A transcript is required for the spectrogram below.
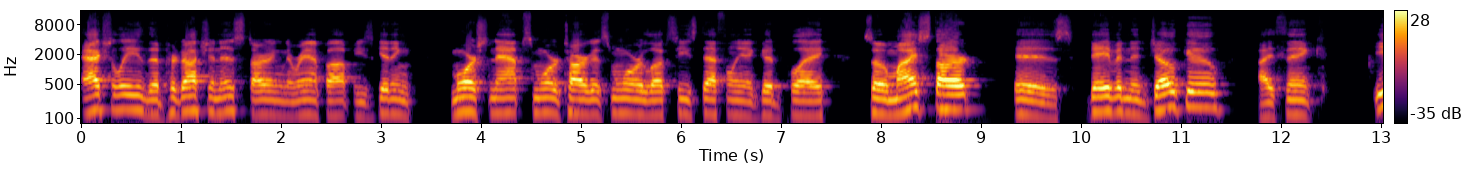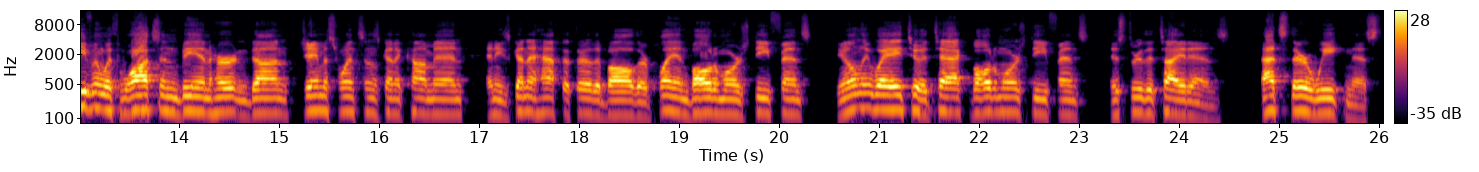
actually the production is starting to ramp up. He's getting more snaps, more targets, more looks. He's definitely a good play. So my start is David Njoku. I think even with Watson being hurt and done, Jameis Winston's going to come in and he's going to have to throw the ball. They're playing Baltimore's defense. The only way to attack Baltimore's defense is through the tight ends. That's their weakness.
